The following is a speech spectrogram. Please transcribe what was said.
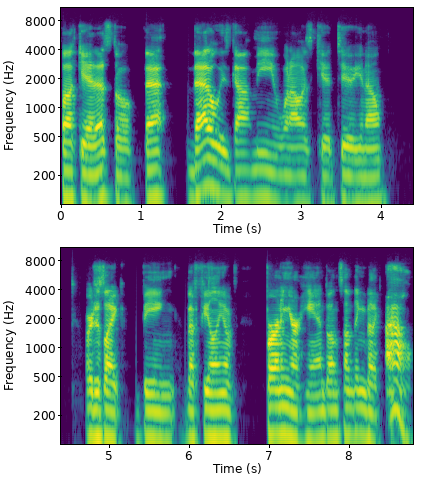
Fuck yeah, that's dope. That that always got me when I was a kid too, you know? Or just like being the feeling of burning your hand on something, be like, ow.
